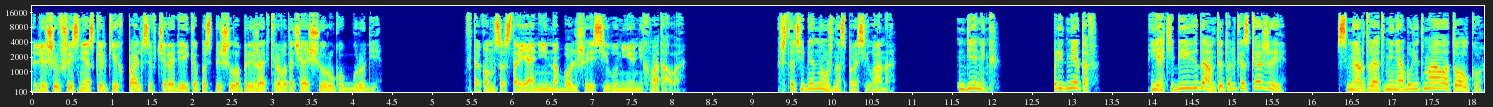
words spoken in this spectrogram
Лишившись нескольких пальцев, чародейка поспешила прижать кровоточащую руку к груди. В таком состоянии на большее сил у нее не хватало. «Что тебе нужно?» — спросила она. «Денег?» Предметов? Я тебе их дам, ты только скажи. С мертвой от меня будет мало толку.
